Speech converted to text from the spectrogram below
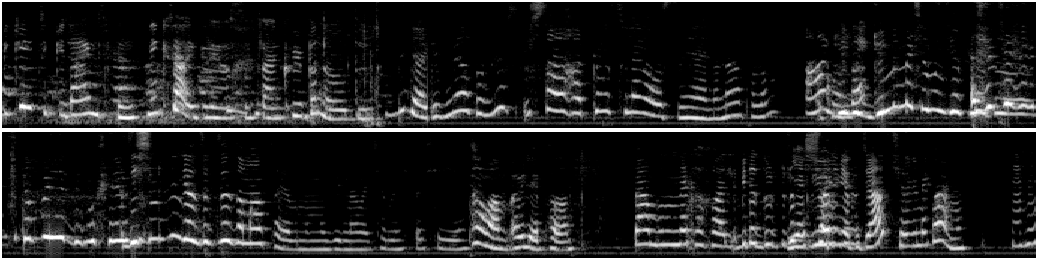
Bir kerecik güler misin? Ne güzel gülüyorsun sen. Kurban oldum. Bir dakika ne yapabiliyor musun? Üç tane hakkımız falan olsun yani. Ne yapalım? Aa O gülmeme challenge yapıyorsun. Evet kafayı yedi bu kız. Dişimizin gözüktüğü zaman sayalım ama gülmeme challenge'da şeyi. Tamam öyle yapalım. Ben bunu ne kafayla... Bir de durdurup Ya şöyle yorum yapacağız. Şöyle yemek var mı? Hı hı.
